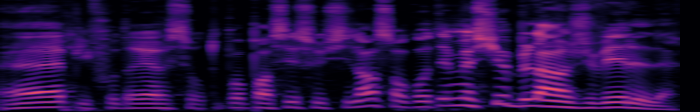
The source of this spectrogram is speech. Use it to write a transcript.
Euh, puis il faudrait surtout pas passer sous silence son côté. Monsieur Blancheville.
